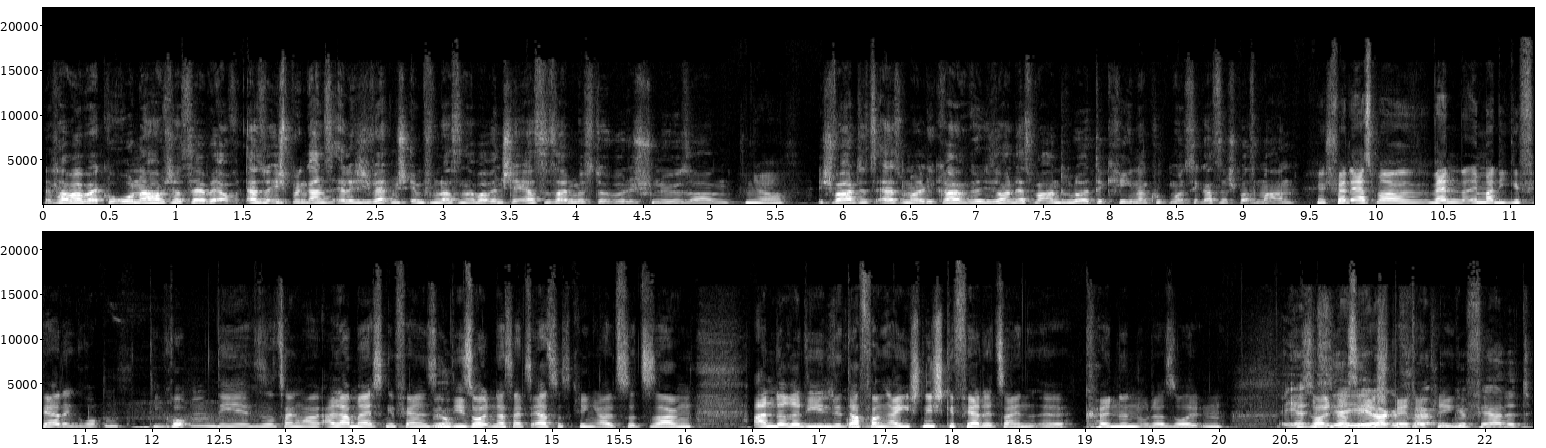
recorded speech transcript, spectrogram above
Das haben wir bei Corona, habe ich dasselbe auch. Also ich bin ganz ehrlich, ich werde mich impfen lassen, aber wenn ich der Erste sein müsste, würde ich Nö sagen. Ja. Ich warte jetzt erstmal, die Kranken, die sollen erstmal andere Leute kriegen, dann gucken wir uns den ganzen Spaß mal an. Ich werde erstmal, wenn immer die Gefährdegruppen, die Gruppen, die sozusagen am allermeisten gefährdet sind, Ja. die sollten das als erstes kriegen, als sozusagen andere, die Die davon eigentlich nicht gefährdet sein äh, können oder sollten. Ja, sollten ist das ja eher später kriegen. gefährdet.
